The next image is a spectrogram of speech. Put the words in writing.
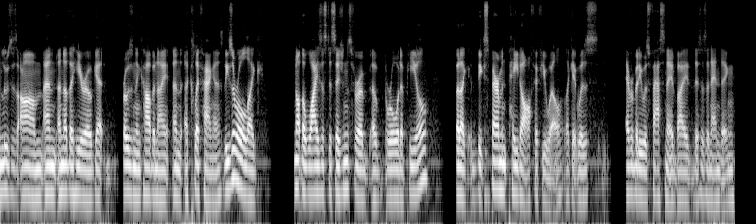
and lose his arm and another hero get frozen in carbonite and a cliffhanger these are all like not the wisest decisions for a, a broad appeal but like the experiment paid off if you will like it was everybody was fascinated by this as an ending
